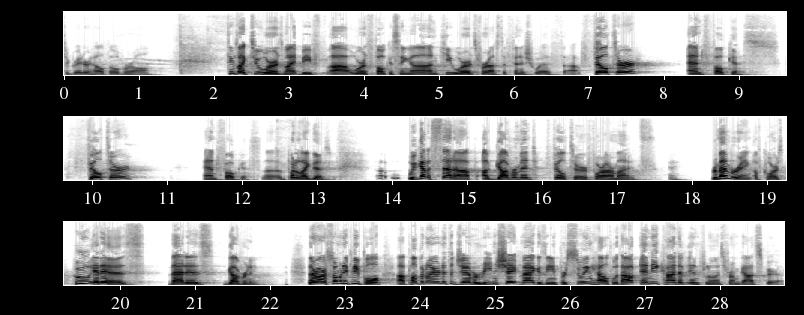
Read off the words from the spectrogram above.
to greater health overall? Seems like two words might be uh, worth focusing on, key words for us to finish with uh, filter and focus. Filter and focus. Uh, put it like this We've got to set up a government filter for our minds. Okay? Remembering, of course, who it is that is governing. There are so many people uh, pumping iron at the gym or reading Shape magazine, pursuing health without any kind of influence from God's Spirit.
